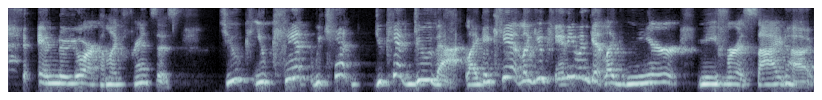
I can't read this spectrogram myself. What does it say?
in New York, I'm like, Frances, you you can't we can't you can't do that. Like it can't like you can't even get like near me for a side hug.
